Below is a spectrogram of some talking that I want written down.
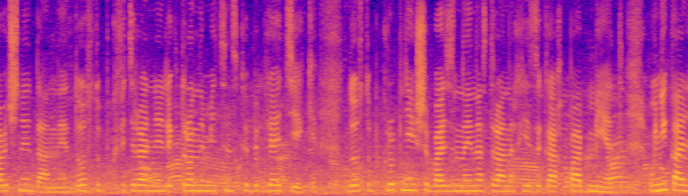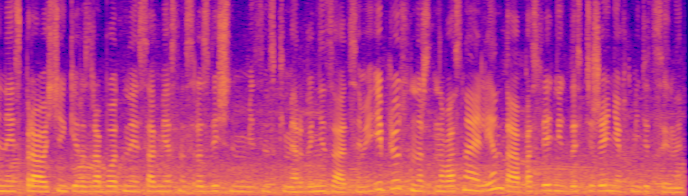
справочные данные, доступ к Федеральной электронной медицинской библиотеке, доступ к крупнейшей базе на иностранных языках PubMed, уникальные справочники, разработанные совместно с различными медицинскими организациями, и плюс новостная лента о последних достижениях медицины.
